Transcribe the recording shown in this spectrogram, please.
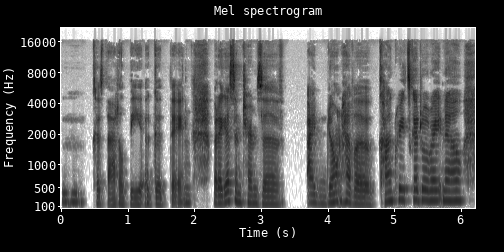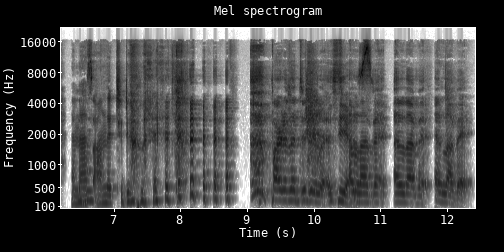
because mm-hmm. that'll be a good thing. But I guess in terms of, I don't have a concrete schedule right now, and that's mm-hmm. on the to do list. Part of the to do list. Yes. I love it. I love it. I love it.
